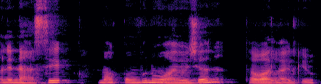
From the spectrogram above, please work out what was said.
અને નાસિકમાં કુંભનું આયોજન થવા લાગ્યું.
